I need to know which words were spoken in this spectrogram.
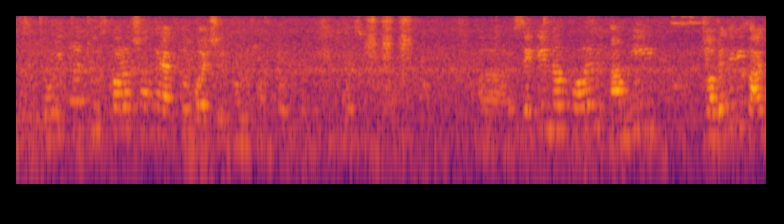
আচ্ছা, চরিত্র চুজ করার সঙ্গে একটা বয়সের কোনো সম্পর্ক সেকেন্ড অফ অল আমি যবে থেকে কাজ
